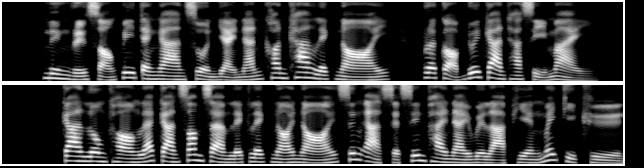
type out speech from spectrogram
ๆหนึ่งหรือสองปีแต่งงานส่วนใหญ่นั้นค่อนข้างเล็กน้อย ประกอบด้วยการทาสีใหม่ การลงทองและการซ่อมแซมเล็กๆ น้อยๆ ซึ่งอาจเสร็จสิ้นภายในเวลาเพียงไม่กี่คืน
